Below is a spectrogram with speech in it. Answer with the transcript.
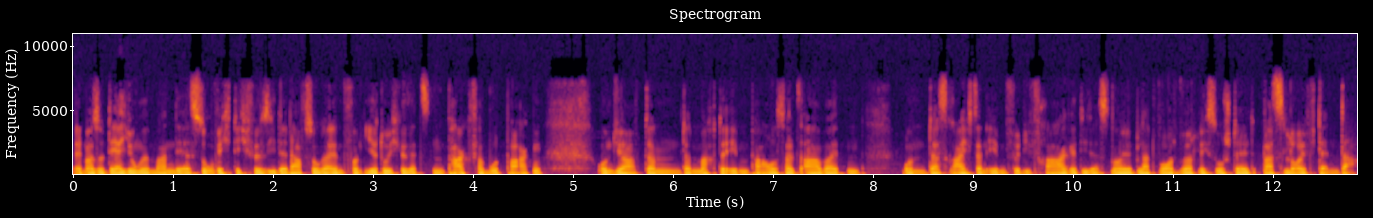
Ähm, also der junge Mann, der ist so wichtig für sie, der darf sogar im von ihr durchgesetzten Parkverbot parken. Und ja, dann, dann macht er eben ein paar Haushaltsarbeiten und das reicht dann eben für die Frage, die das neue Blatt wortwörtlich so stellt, was läuft denn da?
